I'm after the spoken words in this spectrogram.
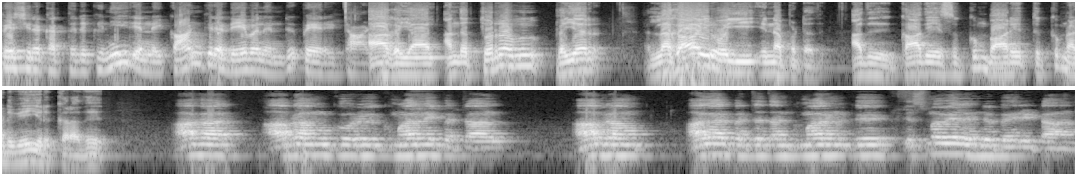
பேசின கர்த்தருக்கு நீர் என்னை காண்கிற தேவன் என்று பெயரிட்டாள். ஆகையால் அந்த துறவு பெயர் லகாய் ரோயி என்னப்பட்டது. அது காதேசுக்கும் பாரேத்துக்கும் நடுவே இருக்கிறது. ஆகார் ஆபிராமுக்கு ஒரு குமாரனை பெற்றாள். ஆபிராம் ஆகார் பெற்ற தன் குமாரனுக்கு இஸ்மவேல் என்று பெயரிட்டான்.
